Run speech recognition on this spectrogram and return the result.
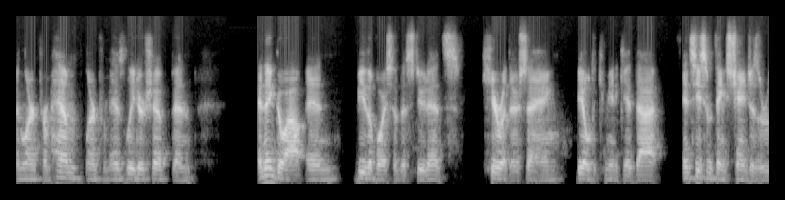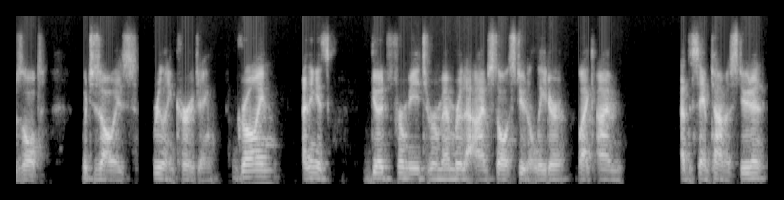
and learn from him, learn from his leadership, and and then go out and be the voice of the students, hear what they're saying, be able to communicate that, and see some things change as a result, which is always really encouraging. Growing, I think it's good for me to remember that I'm still a student leader. Like I'm at the same time a student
